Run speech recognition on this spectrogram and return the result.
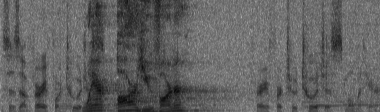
This is a very fortuitous. Where are you, Varner? Very fortuitous moment here.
